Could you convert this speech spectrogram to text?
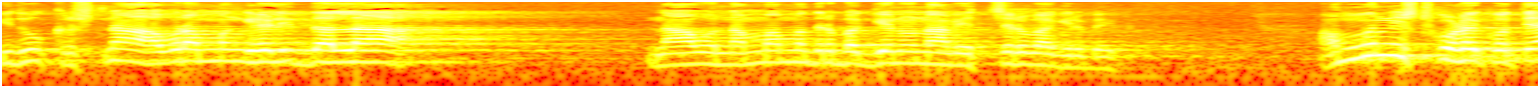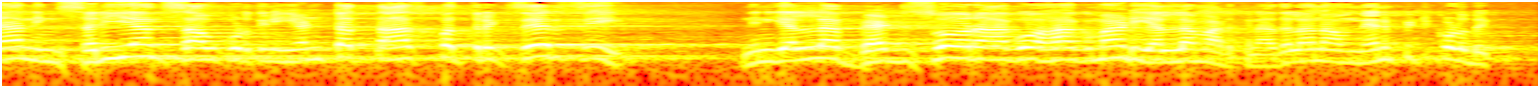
ಇದು ಕೃಷ್ಣ ಅವರಮ್ಮಂಗೆ ಹೇಳಿದ್ದಲ್ಲ. ನಾವು ನಮ್ಮಮ್ಮದ್ರ ಬಗ್ಗೆನೂ ನಾವು ಎಚ್ಚರವಾಗಿರ್ಬೇಕು. ಅಮ್ಮನ ಇಷ್ಟು ಕೊಳಕೋತ್ಯಾ ನಿಂಗೆ ಸರಿಯಾಗಿ ಸಾವು ಕೊಡ್ತೀನಿ, ಎಂಟತ್ತು ಆಸ್ಪತ್ರೆಗೆ ಸೇರಿಸಿ ನಿನಗೆಲ್ಲ ಬೆಡ್ ಸೋರ್ ಆಗೋ ಹಾಗೆ ಮಾಡಿ ಎಲ್ಲ ಮಾಡ್ತೀನಿ. ಅದೆಲ್ಲ ನಾವು ನೆನಪಿಟ್ಕೊಳ್ಬೇಕು.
